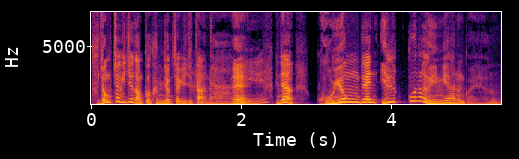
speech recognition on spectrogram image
부정적이지도 않고 긍정적이지도. 않아요. 예. 예. 그냥 고용된 일꾼을 의미하는 거예요. 음.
